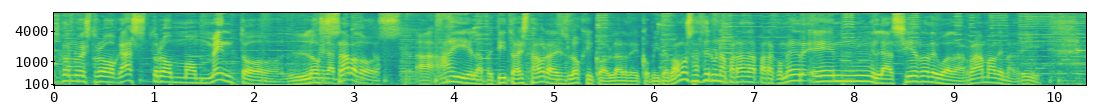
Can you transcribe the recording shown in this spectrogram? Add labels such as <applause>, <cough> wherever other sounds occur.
vamos con nuestro gastromomento. Los sábados. Ah, ay, el apetito. A esta hora es lógico hablar de comida. Vamos a hacer una parada para comer en la Sierra de Guadarrama de Madrid.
